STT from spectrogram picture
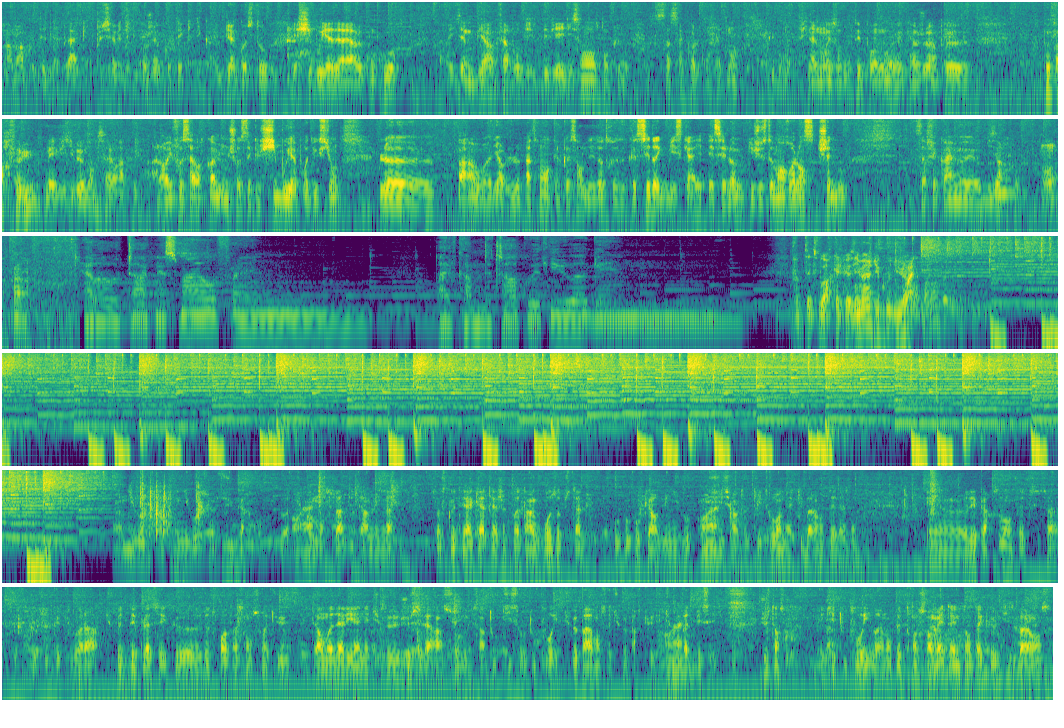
vraiment à côté de la plaque. En plus il y avait des projets à côté qui étaient quand même bien costauds. Il y a Shibuya derrière le concours. Euh, Ils aiment bien faire revivre des vieilles licences, donc euh, ça, ça colle complètement. Puis bon, finalement ils ont voté pour nous avec un jeu un peu, un peu farfelu, mais visiblement ça leur a plu. Alors il faut savoir quand même une chose, c'est que Shibuya Productions, le parrain, on va dire le patron en quelque sorte, n'est autre que Cédric Biscay, et c'est l'homme qui justement relance Shenmue. Ça fait quand même euh, bizarre quoi. Enfin, Hello, darkness, my old friend. I've come to talk with you again. on peut peut-être voir quelques images du coup du jeu. Ouais. en attendant. Niveaux sont super courts. Tu vois, tu commences là, tu termines là. Sauf que tu es à 4 et à chaque fois tu as un gros obstacle au, cœur du niveau. Ici c'est un truc qui tourne et qui balance des lasers. Et euh, les persos en fait c'est ça, c'est le truc que tu vois là. Tu peux te déplacer que de trois façons. Soit tu es en mode alien et tu peux juste faire un saut, mais c'est un tout petit saut tout pourri. Tu peux pas avancer, tu peux pas reculer, tu peux pas te baisser. Juste un saut. Et qui est tout pourri vraiment. Tu peux te transformer, tu as une tentacule qui se balance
